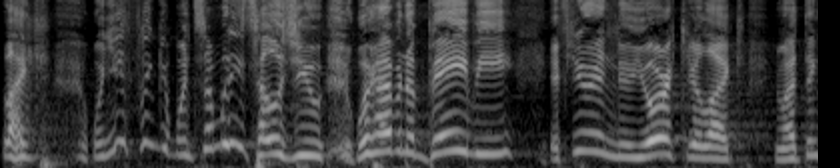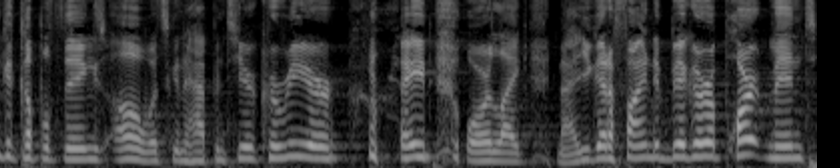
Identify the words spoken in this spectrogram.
Like when you think when somebody tells you we're having a baby, if you're in New York, you're like, you might think a couple things. Oh, what's going to happen to your career, right? Or like now you got to find a bigger apartment,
